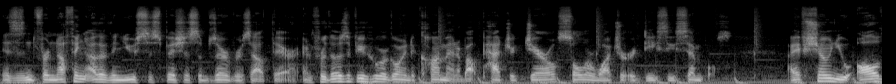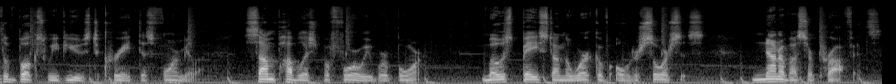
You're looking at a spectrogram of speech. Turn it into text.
This isn't for nothing other than you suspicious observers out there, and for those of you who are going to comment about Patrick Geryl, Solar Watcher, or DC Symbols. I have shown you all the books we've used to create this formula, some published before we were born, most based on the work of older sources. None of us are prophets.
